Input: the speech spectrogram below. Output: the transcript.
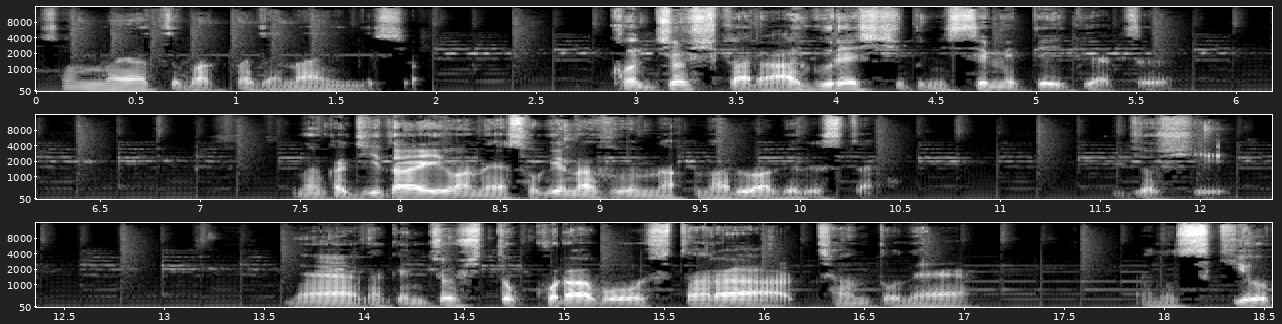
そんなやつばっかじゃないんですよ。この女子からアグレッシブに攻めていくやつ。なんか時代はね、そげな風になるわけですね。女子。ねだけど女子とコラボをしたら、ちゃんとね、あの、好きを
